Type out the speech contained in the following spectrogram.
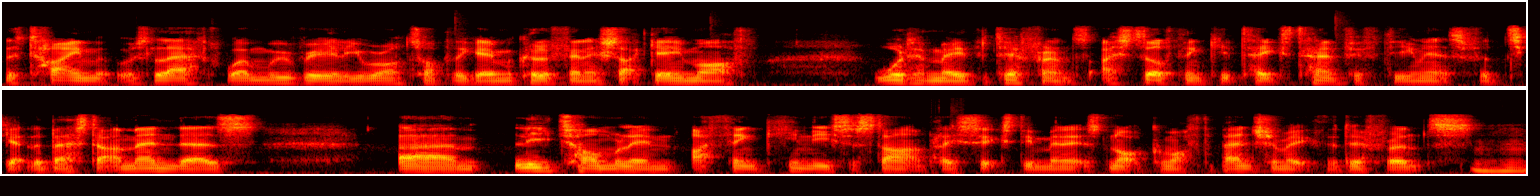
the time that was left when we really were on top of the game and could have finished that game off, would have made the difference. I still think it takes 10, 15 minutes for to get the best out of Mendez. Um, Lee Tomlin, I think he needs to start and play 60 minutes, not come off the bench and make the difference. Mm-hmm.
